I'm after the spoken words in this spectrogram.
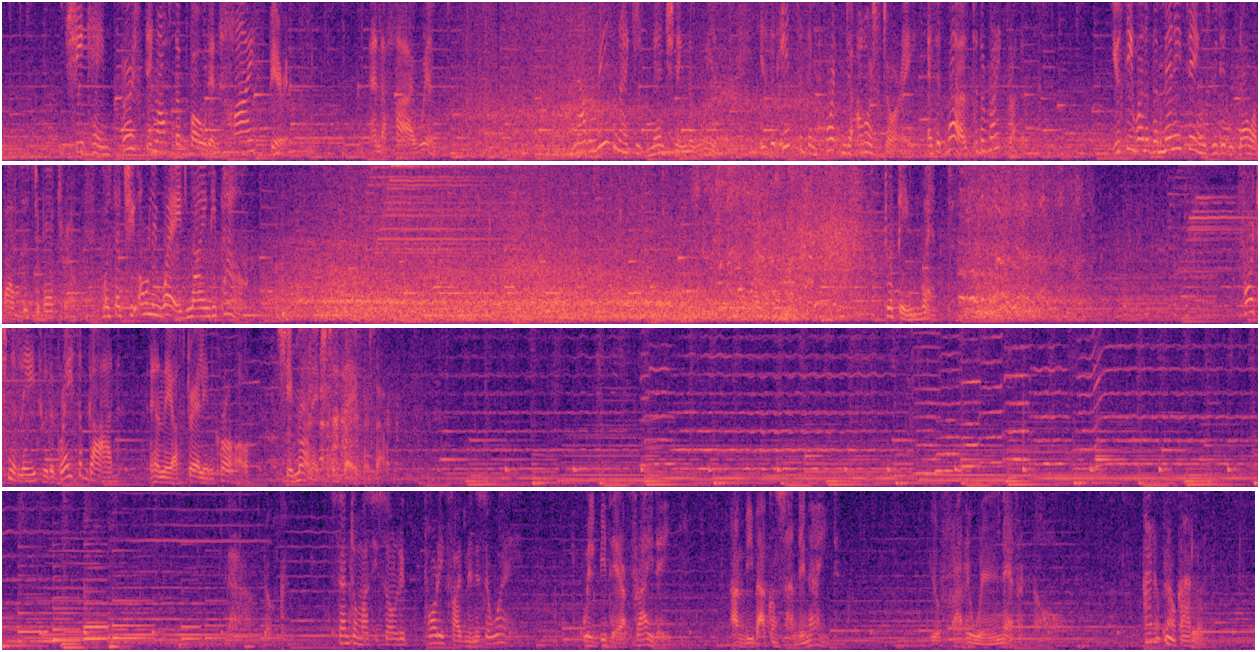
She came bursting off the boat in high spirits and a high wind. Now, the reason I keep mentioning the wind is that it's as important to our story as it was to the Wright brothers. You see, one of the many things we didn't know about Sister Bertrille was that she only weighed 90 pounds. Dripping wet. Fortunately, through the grace of God and the Australian crawl, she managed to save herself. Now, look. San Tomas is only 45 minutes away. We'll be there Friday and be back on Sunday night. Your father will never know. I don't know, Carlos.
